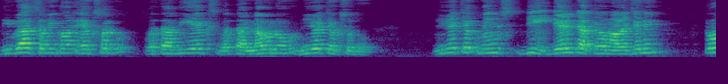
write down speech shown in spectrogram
દ્વિઘાત સમીકરણ એક્સ વર્ગ વત્તા બી એક્સ વત્તા નવનો વિવેચક શોધો. વિવેચક મીન્સ ડી ડેલ્ટા કહેવામાં આવે છે ને? તો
